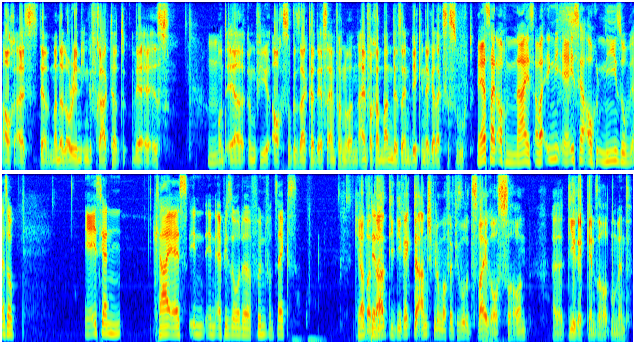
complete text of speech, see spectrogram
Auch als der Mandalorian ihn gefragt hat, wer er ist. Mhm. Und er irgendwie auch so gesagt hat, er ist einfach nur ein einfacher Mann, der seinen Weg in der Galaxis sucht. Er ist halt auch nice, aber irgendwie, er ist ja auch nie so, also, er ist ja, klar, er ist in, in Episode 5 und 6 Ja, aber der da die direkte Anspielung auf Episode 2 rauszuhauen, äh, direkt Gänsehautmoment.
